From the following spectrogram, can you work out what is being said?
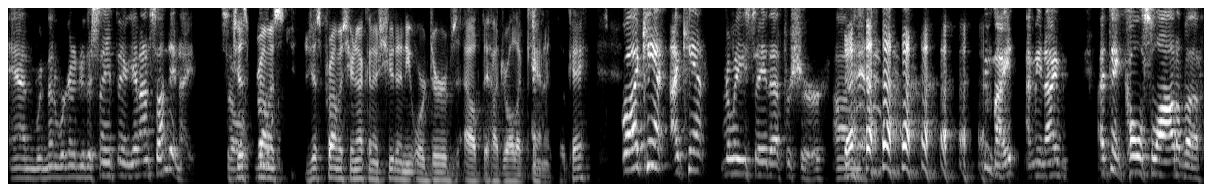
and then we're going to do the same thing again on Sunday night. So just promise, just promise you're not going to shoot any hors d'oeuvres out the hydraulic cannons, okay? Well, I can't, I can't really say that for sure. Um, we might. I mean, I, I think coleslaw out of a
